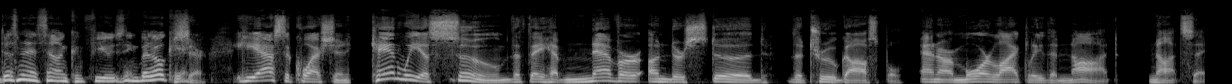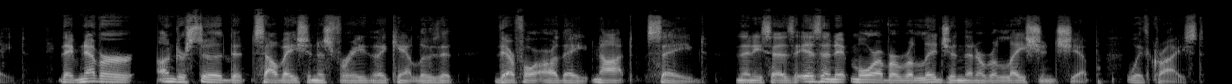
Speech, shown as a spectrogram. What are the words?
Doesn't that sound confusing? But okay. Sure. He asked the question Can we assume that they have never understood the true gospel and are more likely than not not saved? They've never understood that salvation is free, they can't lose it. Therefore, are they not saved? And then he says, Isn't it more of a religion than a relationship with Christ?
